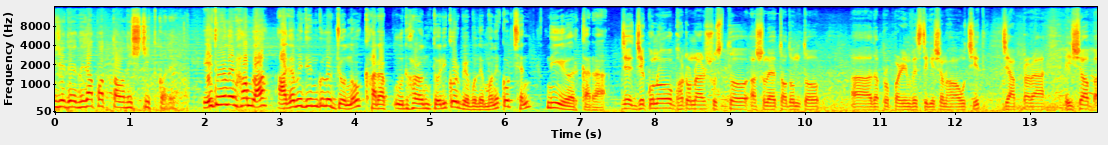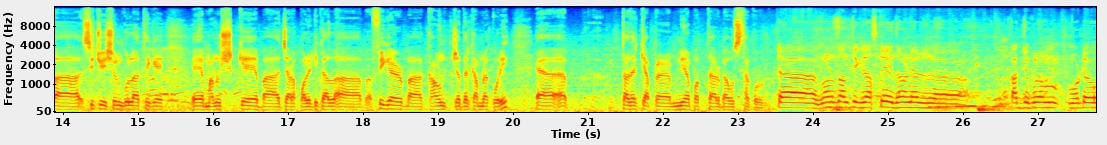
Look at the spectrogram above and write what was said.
নিজেদের নিরাপত্তাও নিশ্চিত করে। এই ধরনের হামলা আগামী দিনগুলোর জন্য খারাপ উদাহরণ তৈরি করবে বলে মনে করছেন নিউ ইয়র্কাররা। যে যে কোনো ঘটনার সুস্থ আসলে তদন্ত দ্য প্রপার ইনভেস্টিগেশন হওয়া উচিত যে আপনারা এইসব সিচুয়েশনগুলো থেকে মানুষকে বা যারা পলিটিক্যাল ফিগার বা কাউন্ট যাদেরকে আমরা করি তাদেরকে আপনারা নিরাপত্তার ব্যবস্থা করুন। একটা গণতান্ত্রিক রাষ্ট্রে এই ধরনের কার্যক্রম মোটেও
